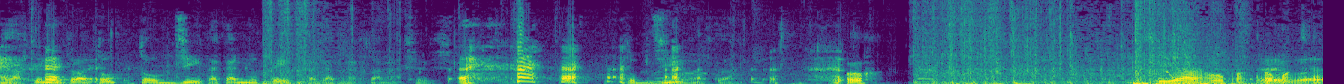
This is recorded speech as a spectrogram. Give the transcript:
Αλλά αυτό είναι τώρα το, το G, θα κάνει ο Tate, θα κάνει αυτά, να ξέρεις. το G είναι αυτά. Ωχ. Σιγά, όπα, τρόμαξα.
